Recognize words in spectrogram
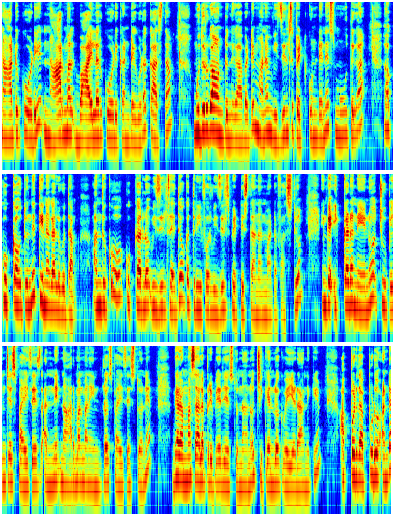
నాటుకోడి నార్మల్ బాయిలర్ కోడి కంటే కూడా కాస్త ముదురుగా ఉంటుంది కాబట్టి మనం విజిల్స్ పెట్టుకుంటేనే స్మూత్‌గా కుక్ అవుతుంది. తినగలుగుతాం. అందుకు కుక్కర్‌లో విజిల్స్ అయితే ఒక 3, 4 విజిల్స్ పెట్టిస్తానమాట ఫస్ట్. ఇంకా ఇక్కడ నేను చూపించే స్పైసెస్ అన్ని నార్మల్ మన ఇంట్లో స్పైసెస్‌తోనే గరం మసాలా ప్రిపేర్ చేస్తున్నాను చికెన్‌లోకి వేయడానికి. అప్పటిదప్పుడు అంటే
